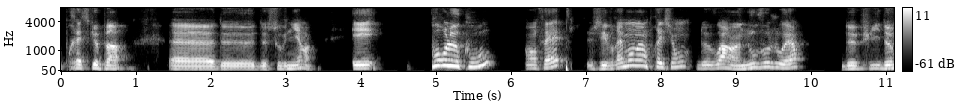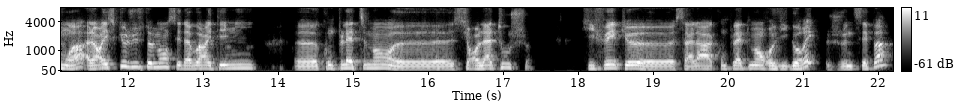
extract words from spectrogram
presque pas, euh, de, souvenirs. Et pour le coup, en fait, j'ai vraiment l'impression de voir un nouveau joueur depuis deux mois. Alors, est-ce que justement, c'est d'avoir été mis euh, complètement euh, sur la touche qui fait que ça l'a complètement revigoré? Je ne sais pas.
